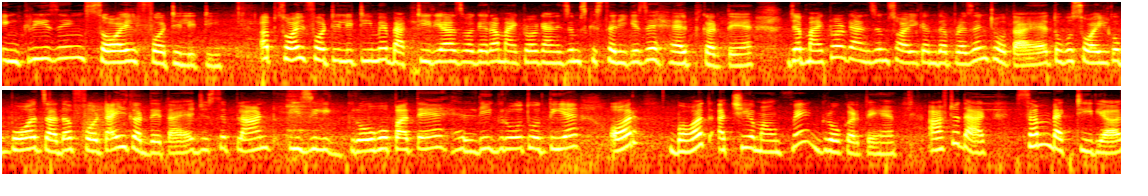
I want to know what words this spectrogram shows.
increasing soil fertility अब सॉइल फर्टिलिटी में बैक्टीरियाज वगैरह माइक्रो ऑर्गेनिजम्स किस तरीके से हेल्प करते हैं? जब माइक्रो ऑर्गेनिज्म सॉइल के अंदर प्रेजेंट होता है तो वो सॉइल को बहुत ज़्यादा फर्टाइल कर देता है, जिससे प्लांट इजीली ग्रो हो पाते हैं हेल्दी ग्रोथ होती है और बहुत अच्छी अमाउंट में ग्रो करते हैं। After that Some bacteria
